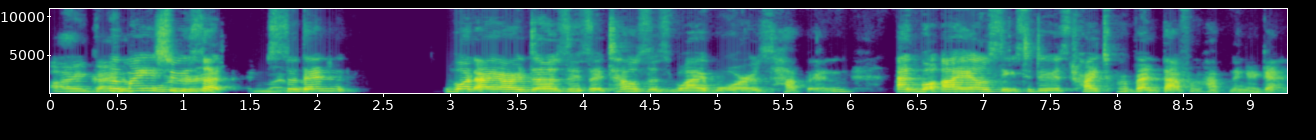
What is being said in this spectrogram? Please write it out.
I kind But of my issue is that so then what IR does is it tells us why wars happen. And what IL seeks to do is try to prevent that from happening again.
